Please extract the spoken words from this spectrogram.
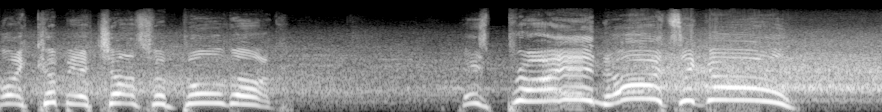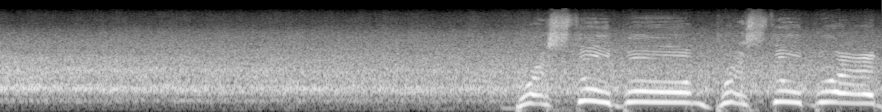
Oh, it could be a chance for Baldock. It's Bryan. Oh, it's a goal. Bristol born, Bristol bred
